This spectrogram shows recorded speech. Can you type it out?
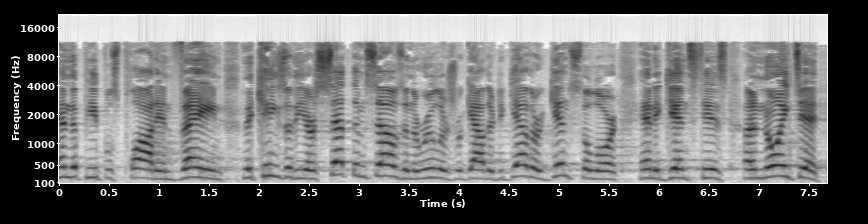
and the peoples plot in vain? The kings of the earth set themselves and the rulers were gathered together against the Lord and against his anointed.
